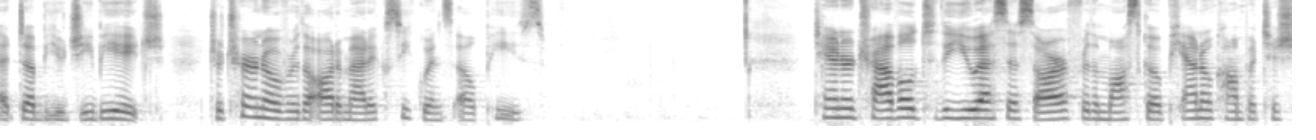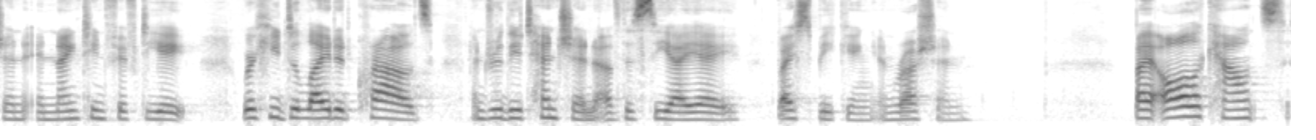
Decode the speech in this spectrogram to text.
at WGBH to turn over the automatic sequence LPs. Tanner traveled to the USSR for the Moscow Piano Competition in 1958, where he delighted crowds and drew the attention of the CIA by speaking in Russian. By all accounts,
